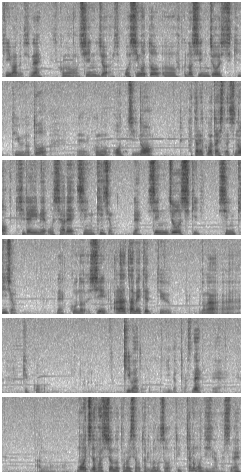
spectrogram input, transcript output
キーワードですね。この新お仕事服の新常識っていうのと、え、このオッチの働く私たちのきれいめおしゃれ新基準。ね。新常識新基準。ね。この新改めてっていうのが結構キーワードになってますね。えー、あのもう一度ファッションの楽しさを取り戻そうって言ったのも事実なんだしね。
